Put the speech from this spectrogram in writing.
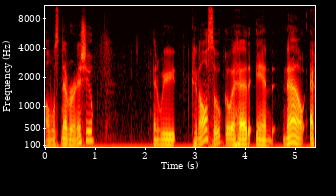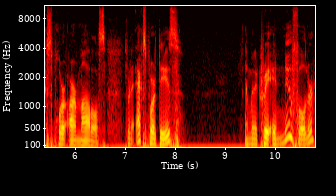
almost never an issue. And we can also go ahead and now export our models. So we're going to export these. I'm going to create a new folder.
